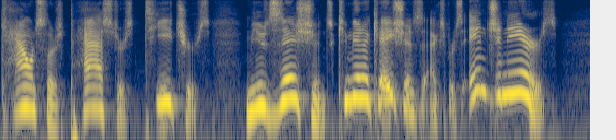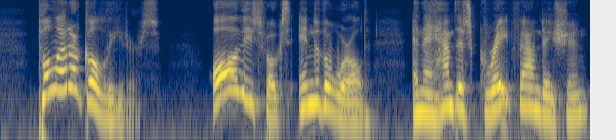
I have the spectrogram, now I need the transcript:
counselors, pastors, teachers, musicians, communications experts, engineers, political leaders, all these folks into the world, and they have this great foundation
